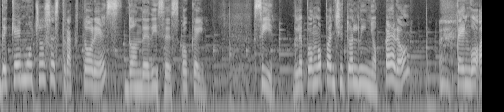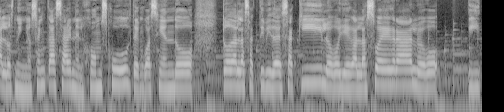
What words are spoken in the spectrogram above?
de que hay muchos extractores donde dices, ok, sí, le pongo panchito al niño, pero tengo a los niños en casa en el homeschool, tengo haciendo todas las actividades aquí, luego llega la suegra, luego y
